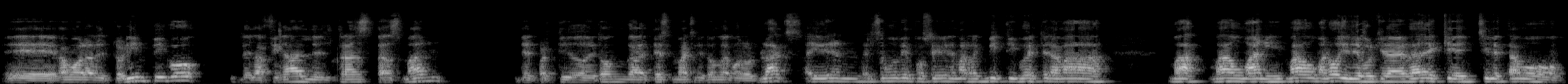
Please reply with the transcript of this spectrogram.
Eh, vamos a hablar del preolímpico, de la final del Trans Tasman, del partido de Tonga, el test match de Tonga con los Blacks. Ahí viene el segundo tiempo se viene más rugbyístico, este era más, más, más, humani, más humanoide, porque la verdad es que en Chile estamos,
